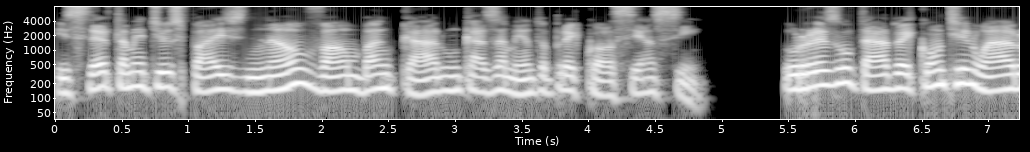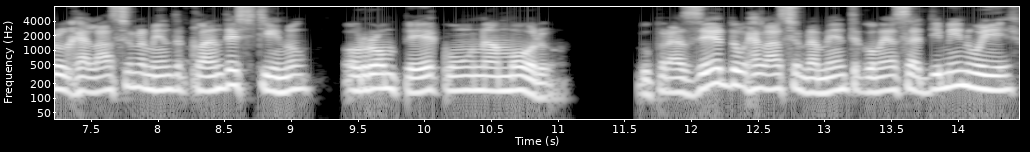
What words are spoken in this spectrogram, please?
e certamente os pais não vão bancar um casamento precoce assim. O resultado é continuar o relacionamento clandestino ou romper com um namoro. O prazer do relacionamento começa a diminuir,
